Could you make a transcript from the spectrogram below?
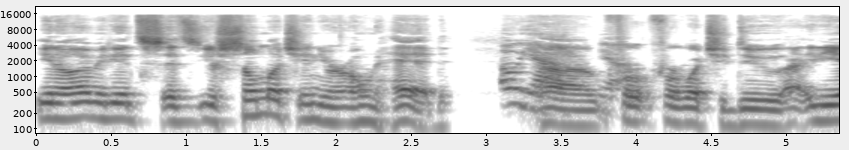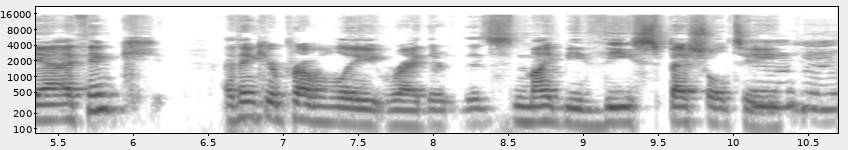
you know. I mean, it's it's you're so much in your own head. Oh yeah, uh, yeah. for for what you do. Uh, yeah, I think I think you're probably right. There, this might be the specialty. Mm-hmm.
